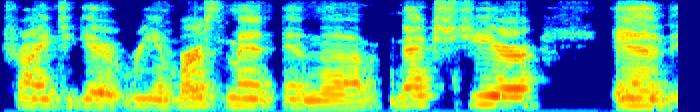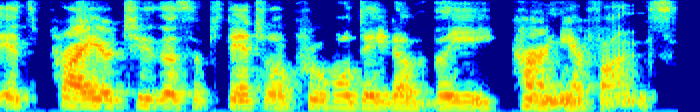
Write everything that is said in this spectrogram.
trying to get reimbursement in the next year, and it's prior to the substantial approval date of the current year funds.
